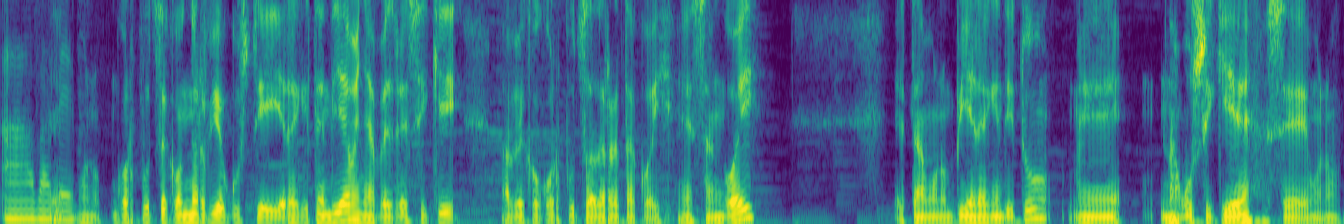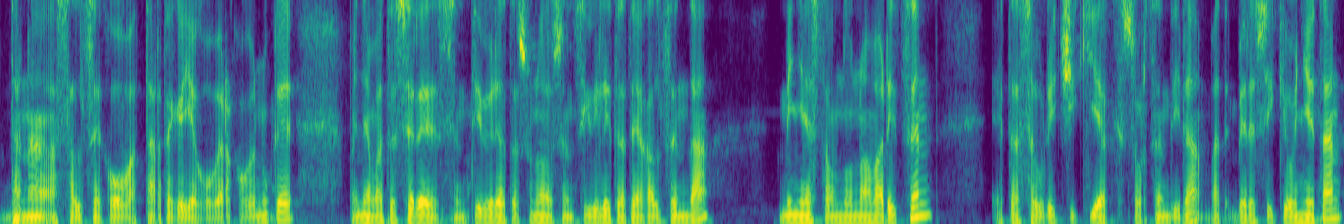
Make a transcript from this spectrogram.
ah, bale. Eh, bueno, gorputzeko nerbio guztiei eragiten dira, baina bedreziki abeko gorputza derretakoi, eh. Eta, bueno, bi eragin ditu, e, nagusiki, eh, ze, bueno, dana azaltzeko bat tarte gehiago beharko genuke, baina batez ere sentiberatasuna edo sensibilitatea galtzen da, mina ez da ondo nabaritzen, eta zauri txikiak sortzen dira, bat, bereziki oinetan,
